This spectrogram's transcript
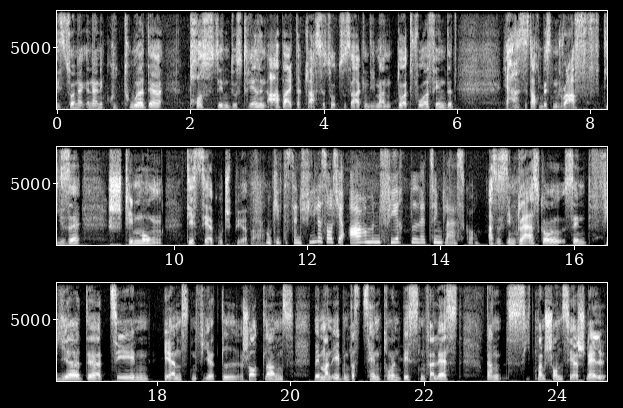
ist so eine, eine Kultur der postindustriellen Arbeiterklasse sozusagen, die man dort vorfindet. Ja, es ist auch ein bisschen rough, diese Stimmung die ist sehr gut spürbar. Und gibt es denn viele solche armen Viertel jetzt in Glasgow? Also in Glasgow sind vier der zehn ärmsten Viertel Schottlands. Wenn man eben das Zentrum ein bisschen verlässt, dann sieht man schon sehr schnell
